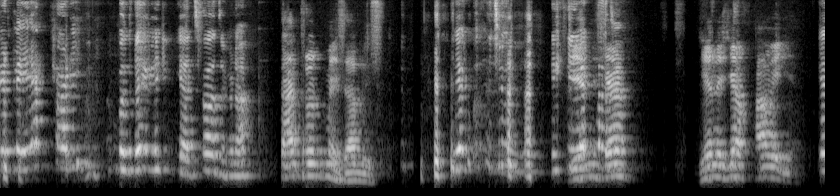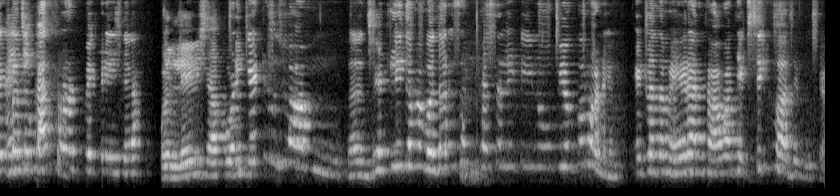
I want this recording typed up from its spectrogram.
એટલે એક થાળી બધા લઈ ગયા છ જણા. કાથરોટમાં ચાલુ એક બાજુ એક છે બાજુ. જેને જ્યાં ફાવે એક બાજુ કાતરોટ પકડી છે. કોઈ લેવી છે કેટલું જો આમ જેટલી તમે વધારે ફેસિલિટી નો ઉપયોગ કરો ને એટલે તમે હેરાન થવાથી શીખવા જેવું છે.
